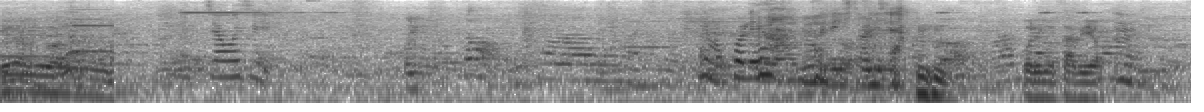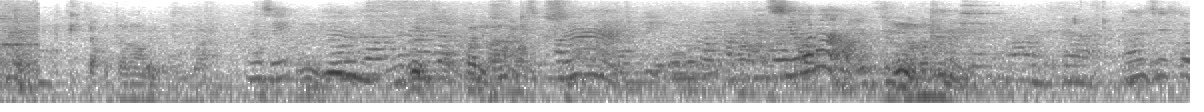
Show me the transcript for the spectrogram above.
えちゃ美味しい。でもこれは無理一人じゃ。俺も食べよう。うん。塩ラーメンうん。美味しそう。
